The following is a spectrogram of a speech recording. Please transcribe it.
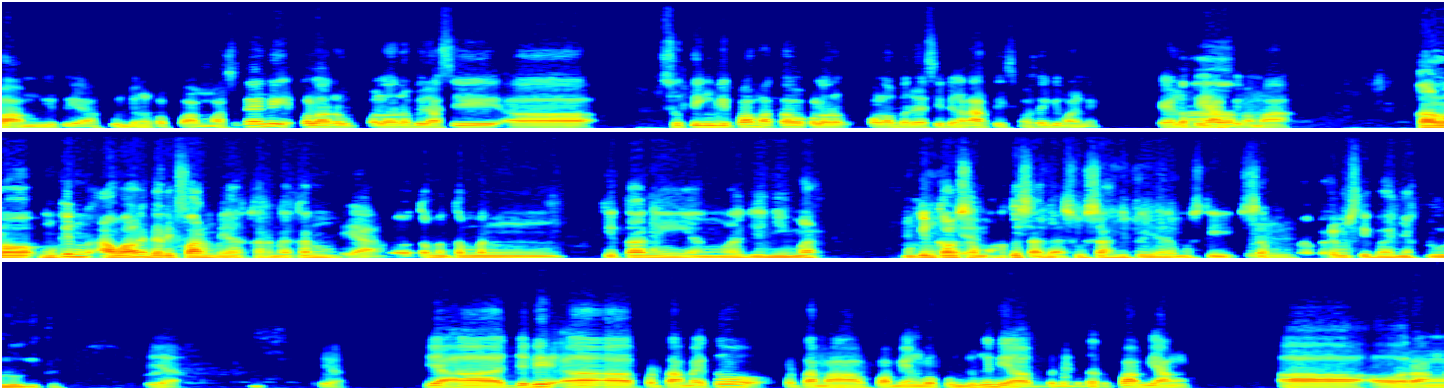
farm gitu ya, kunjungan ke farm. Maksudnya ini kolaborasi uh, syuting di farm atau kolaborasi dengan artis? Maksudnya gimana nih? Kayak Lucky Uh, Hakim sama kalau mungkin awalnya dari farm ya, karena kan ya kalau teman-teman kita nih yang lagi nyimak, mungkin kalau Ya. sama artis agak susah gitu ya, mesti Hmm. subscribernya mesti banyak dulu gitu. Ya, eh, jadi eh, pertama itu pertama farm yang gue kunjungin ya benar-benar farm yang eh, orang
